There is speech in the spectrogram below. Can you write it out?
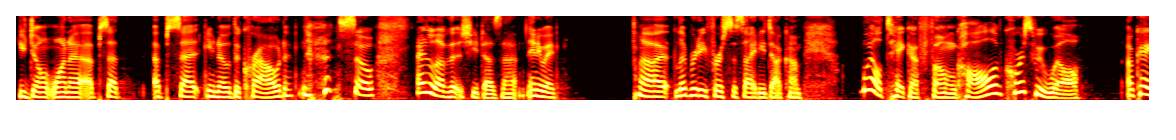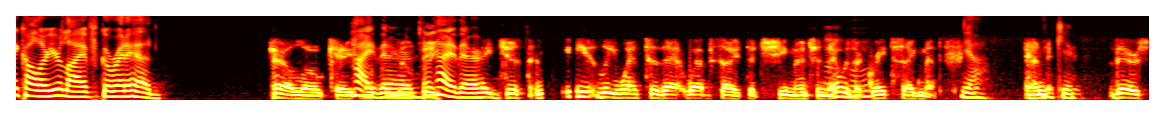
you don't want to upset upset you know the crowd. so I love that she does that. Anyway, uh, libertyfirstsociety.com. We'll take a phone call. Of course we will. Okay, caller, you're live. Go right ahead. Hello, Kate. Hi there. Hey, Hi there. I just immediately went to that website that she mentioned. That was a great segment. Yeah. And Thank you. there's,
